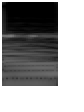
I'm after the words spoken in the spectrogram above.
you.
